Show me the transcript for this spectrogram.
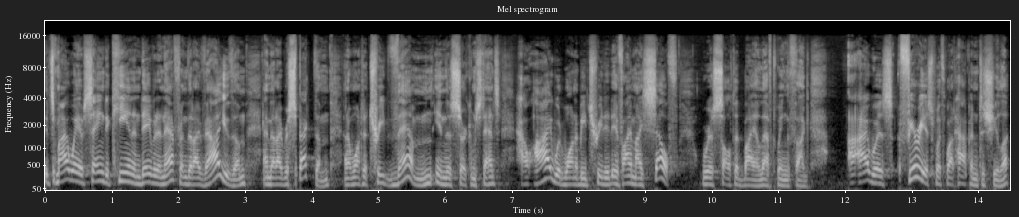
It's my way of saying to Keean and David and Efren that I value them and that I respect them, and I want to treat them in this circumstance how I would want to be treated if I myself were assaulted by a left wing thug. I was furious with what happened to Sheila,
